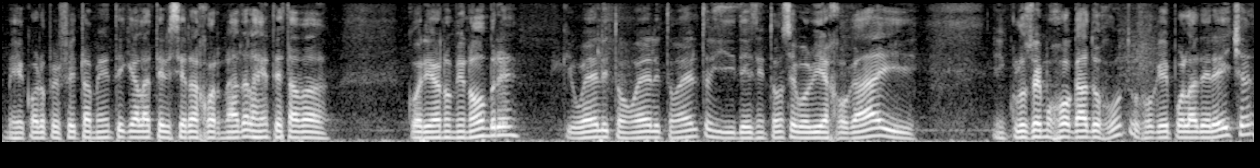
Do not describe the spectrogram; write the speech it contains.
me recordo perfeitamente que a terceira jornada a gente estava coreano mi nombre, que Wellington, Wellington, Wellington, y desde entonces volví a jugar y incluso hemos jugado juntos, jugué por la derecha,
